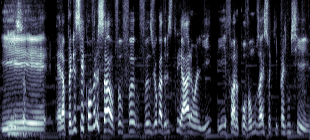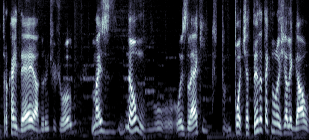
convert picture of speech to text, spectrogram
E isso. era pra eles se conversar. Foi, foi, foi, os jogadores criaram ali e falaram, pô, vamos usar isso aqui pra gente trocar ideia durante o jogo. Mas não, o, o Slack, pô, tinha tanta tecnologia legal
